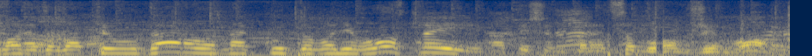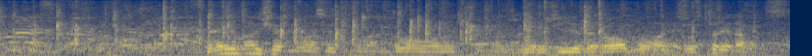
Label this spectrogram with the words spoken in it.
Може додати удару, однак кут доволі гострий, а Тишин перед собою вжимо. Цей вечір досить коментував Олексій з бережі Дорога. Зустрінемось.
